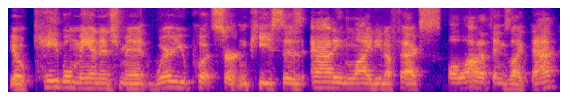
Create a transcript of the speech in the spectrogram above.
you know, cable management, where you put certain pieces, adding lighting effects, a lot of things like that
